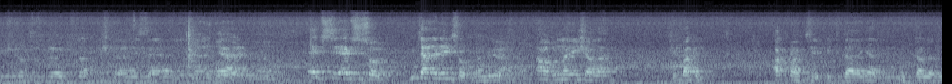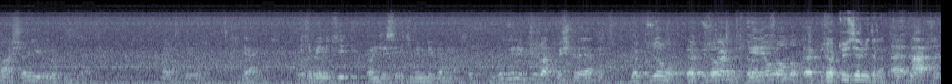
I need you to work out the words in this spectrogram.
330 lira, 360 lira neyse. Yani hepsi, hepsi sorun. Bir tane değil sorun, ben biliyorum. Ama bunlar inşallah, bakın, AK Parti iktidara geldiğinde muhtarların maaşları 29 lira. Evet. Yani 2002 öncesi, 2001'den bahsediyorum. Bugün 360 liraya 410 oldu. 410 410 oldu. 420 lira. Evet, Ha, 420.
